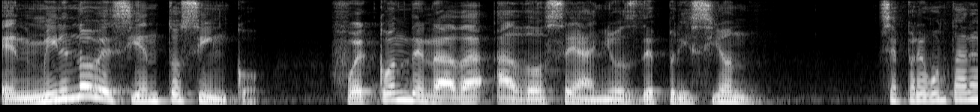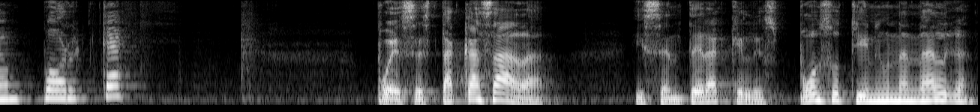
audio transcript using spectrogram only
En 1905 fue condenada a 12 años de prisión. Se preguntarán, ¿por qué? Pues está casada y se entera que el esposo tiene una nalga.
